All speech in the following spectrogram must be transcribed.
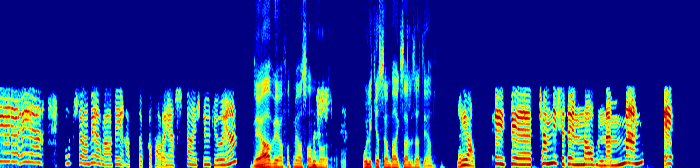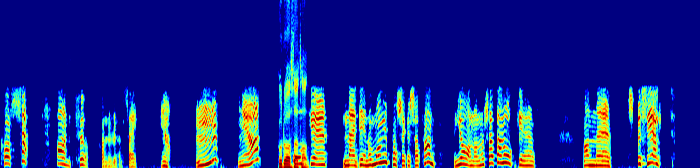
eh, jeg observerer det at dere har gjester i studio igjen. Ja, vi har fått med oss han Ole Kristian Berg Seileseth igjen. Ja. Jeg eh, kjenner ikke det navnet, men jeg har sett han før, kan du vel si. Ja. Mm, ja. Hvor du har sett han? Og, eh, nei, det er nå mange plasser jeg har sett han. Jan har nå sett han òg. Han eh, spesielt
